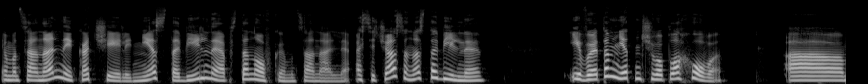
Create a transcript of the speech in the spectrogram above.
Эмоциональные качели, нестабильная обстановка эмоциональная. А сейчас она стабильная. И в этом нет ничего плохого. А,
